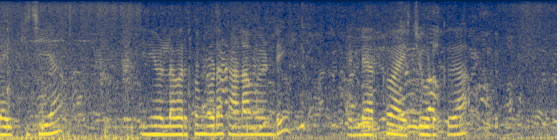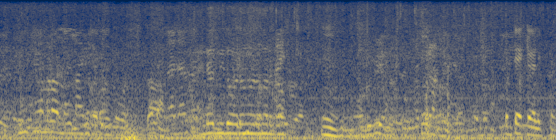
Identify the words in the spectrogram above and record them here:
ലൈക്ക് ചെയ്യുക. ഇനിയുള്ളവർക്കും കൂടെ കാണാൻ വേണ്ടി എല്ലാവർക്കും അയച്ചു കൊടുക്കുക. കുട്ടിയൊക്കെ കളിക്കാം.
